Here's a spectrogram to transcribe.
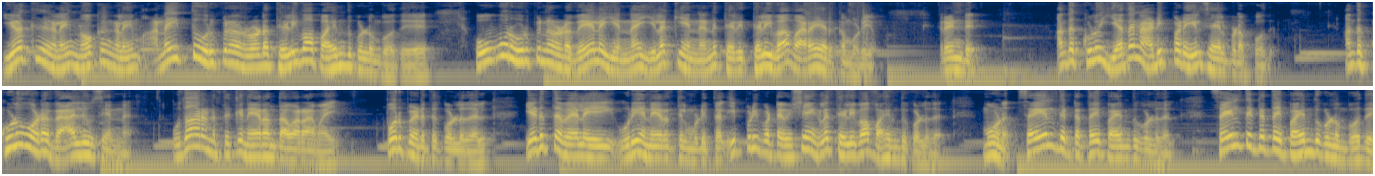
இலக்குகளையும் நோக்கங்களையும் அனைத்து உறுப்பினர்களோட தெளிவாக பகிர்ந்து கொள்ளும்போது ஒவ்வொரு உறுப்பினரோட வேலை என்ன இலக்கு என்னன்னு தெளி தெளிவாக வரையறுக்க முடியும். ரெண்டு அந்த குழு எதன் அடிப்படையில் செயல்பட போகுது? அந்த குழுவோட வேல்யூஸ் என்ன? உதாரணத்துக்கு நேரம் தவறாமை. பொறுப்பு எடுத்துக்கொள்ளுதல் எடுத்த வேலையை உரிய நேரத்தில் முடித்தல் இப்படிப்பட்ட விஷயங்களை தெளிவாக பகிர்ந்து கொள்ளுதல் மூணு செயல் திட்டத்தை பகிர்ந்து கொள்ளுதல் செயல் திட்டத்தை பகிர்ந்து கொள்ளும் போது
